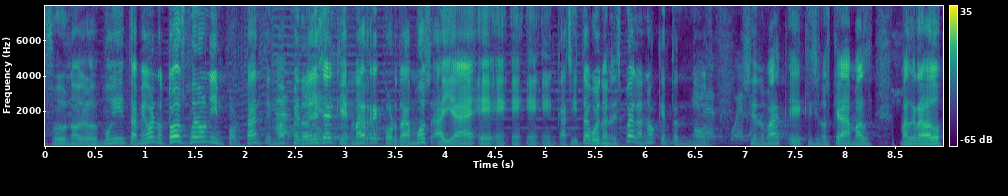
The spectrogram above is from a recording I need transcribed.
Fue uno de los muy también, bueno, todos fueron importantes, ¿no? Así Pero es es. el que más recordamos allá en, en- en- en casita, bueno, en la escuela, ¿no? Que nos, la escuela. si nos más- eh, que se nos queda más, más grabado.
